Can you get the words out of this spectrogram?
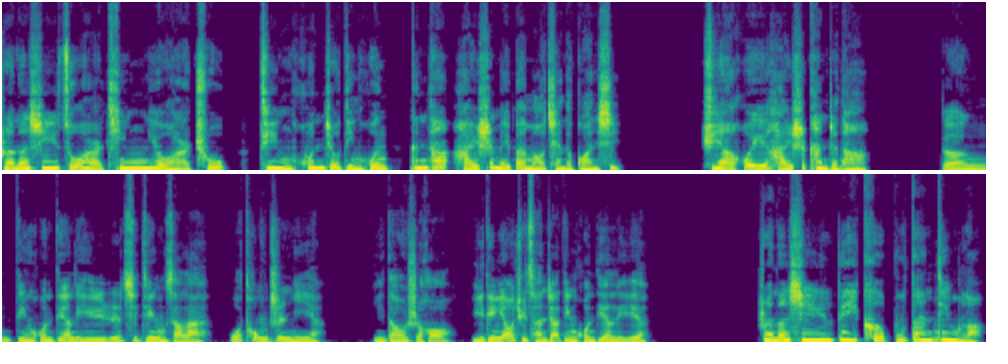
阮南希左耳听右耳出，订婚就订婚，跟他还是没半毛钱的关系。徐亚辉还是看着他，等订婚典礼日期定下来，我通知你，你到时候一定要去参加订婚典礼。阮南希立刻不淡定了：“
